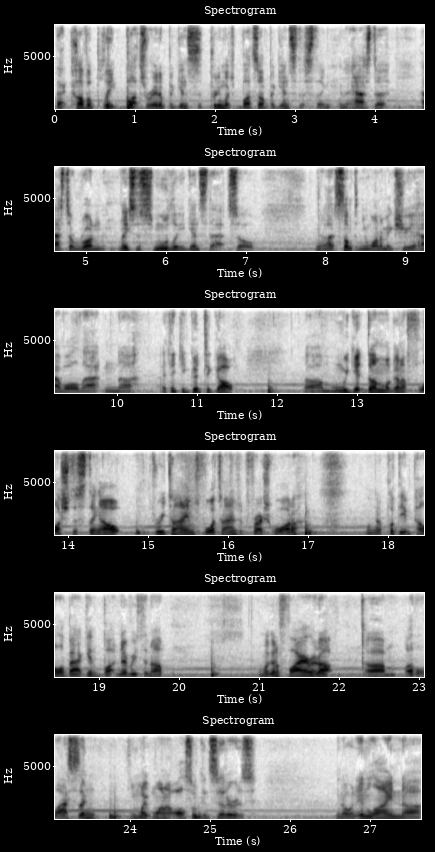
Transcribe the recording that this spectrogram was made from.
that cover plate butts right up against pretty much butts up against this thing and it has to has to run nice and smoothly against that. So you know that's something you want to make sure you have all that and uh, I think you're good to go. Um, when we get done, we're going to flush this thing out three times, four times with fresh water. We're going to put the impeller back in, button everything up, and we're going to fire it up. Um, the last thing you might want to also consider is, you know, an inline, uh,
